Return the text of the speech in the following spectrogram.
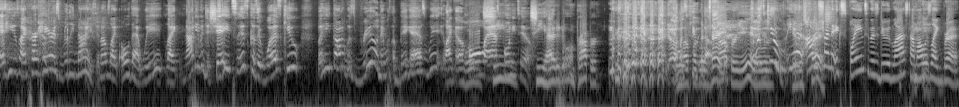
And he's like, "Her hair is really nice." And I was like, "Oh, that wig? Like, not even to shade, sis, because it was cute, but he thought it was real, and it was a big ass wig, like a whole ass ponytail. She had it on proper. it was cute though. proper, yeah. It was cute. Yeah, was I was trying to explain to this dude last time. I was like, bruh,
